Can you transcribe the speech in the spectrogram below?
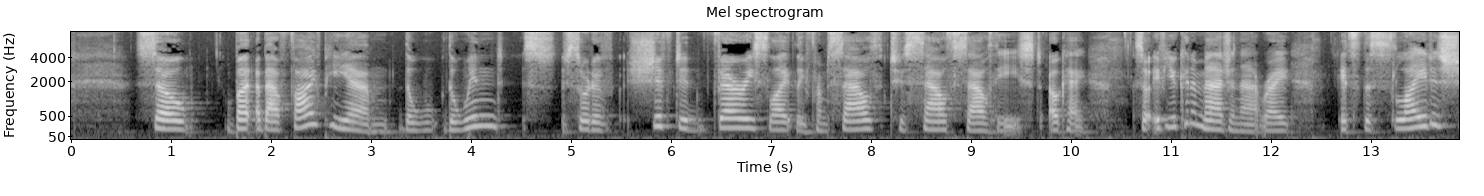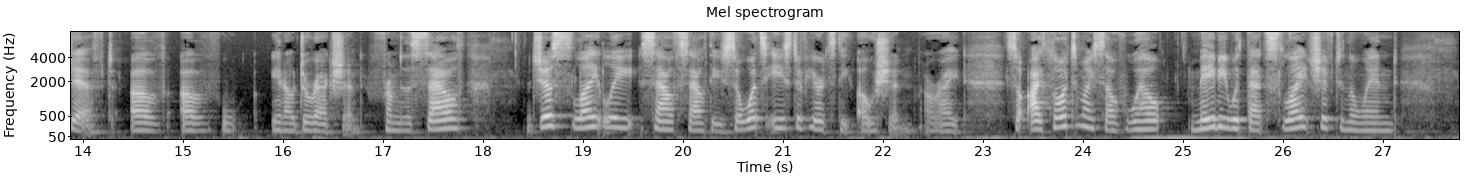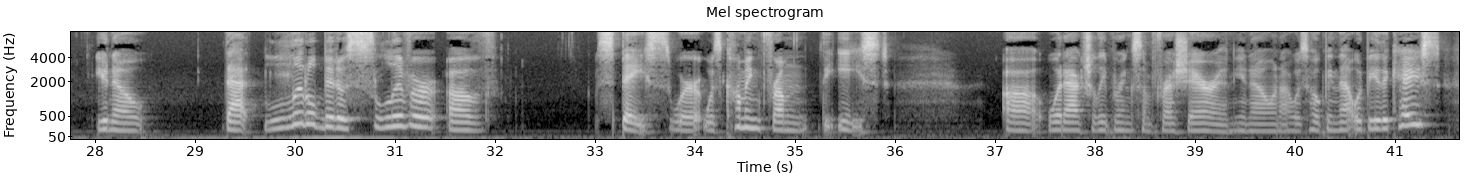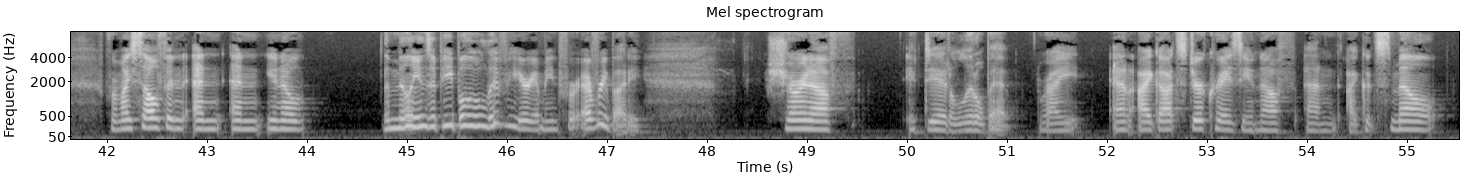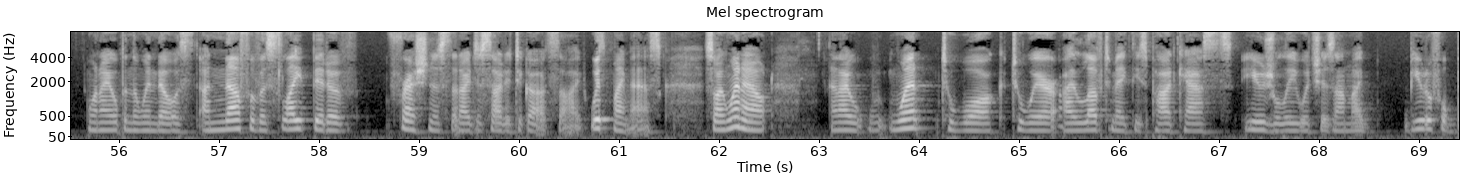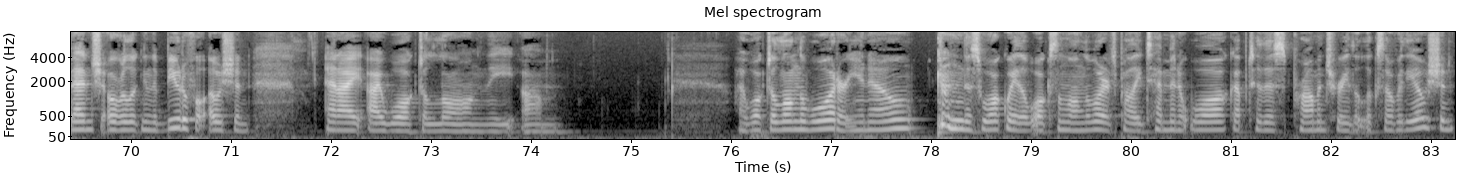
So, but about 5 p.m., the, the wind s- sort of shifted very slightly from south to south southeast. Okay. So if you can imagine that, right? It's the slightest shift of of you know direction from the south just slightly south southeast. So what's east of here? It's the ocean all right? So i thought to myself well maybe with that slight shift in the wind you know that little bit of sliver of space where it was coming from the east uh, would actually bring some fresh air in, you know, and I was hoping that would be the case for myself and and and you know the millions of people who live here. I mean, for everybody. Sure enough, it did a little bit, right? And I got stir crazy enough, and I could smell when I opened the window enough of a slight bit of freshness that I decided to go outside with my mask. So I went out and I went to walk to where I love to make these podcasts usually, which is on my beautiful bench overlooking the beautiful ocean and I, I walked along the um, I walked along the water, you know, this walkway that walks along the water. It's probably a 10 minute walk up to this promontory that looks over the ocean.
